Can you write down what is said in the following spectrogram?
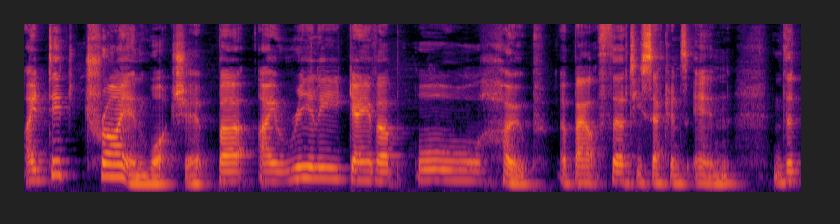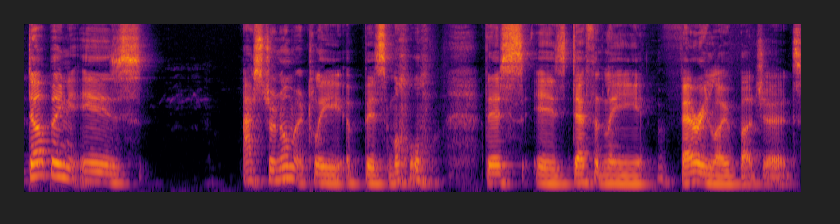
I did try and watch it, but I really gave up all hope about 30 seconds in. The dubbing is astronomically abysmal. this is definitely very low budget.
